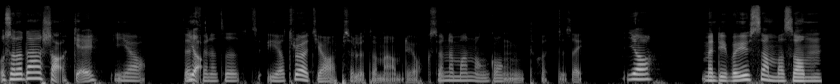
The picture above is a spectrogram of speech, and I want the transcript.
Och sådana där saker. Ja, Ja. definitivt. Jag tror att jag absolut var med om det också när man någon gång inte skötte sig. Ja, Men det var ju samma som,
